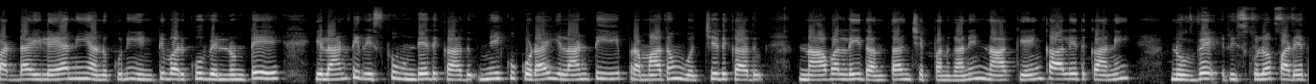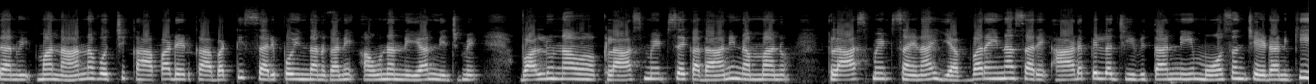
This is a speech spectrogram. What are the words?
పడ్డాయిలే అని అనుకుని ఇంటి వరకు వెళ్ళుంటే ఇలాంటి రిస్క్ ఉండేది కాదు. నీకు కూడా ఇలాంటి ప్రమాదం వచ్చేది కాదు. నా వల్ల ఇదంతా అని చెప్పాను కానీ నాకేం కాలేదు కానీ నువ్వే రిస్క్లో పడేదానివి. మా నాన్న వచ్చి కాపాడాడు కాబట్టి సరిపోయిందని కానీ అవునన్నయ్య నిజమే. వాళ్ళు నా క్లాస్మేట్సే కదా అని నమ్మాను. క్లాస్మేట్స్ అయినా ఎవరైనా సరే ఆడపిల్ల జీవితాన్ని మోసం చేయడానికి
